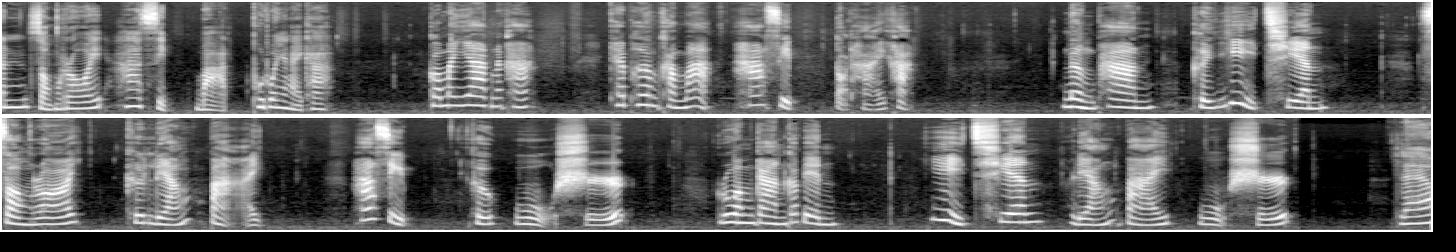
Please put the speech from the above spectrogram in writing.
1,250 บาท พูดว่ายังไงคะ ก็ไม่ยากนะคะ แค่เพิ่มคำว่า 50 ต่อท้ายค่ะ 1,000 คือยี่เชียน 200 คือเหลียงป่าย50 คือหูสือรวมกันก็เป็น ยี่เชียนเหลียงป่ายหูสือแล้ว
